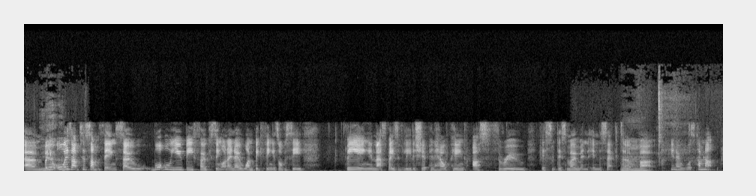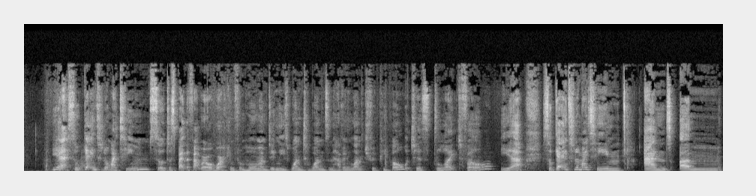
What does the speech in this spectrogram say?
Um, but Yeah. you're always up to something. So what will you be focusing on? I know one big thing is obviously being in that space of leadership and helping us through this this moment in the sector. Mm. But you know, what's coming up? Yeah, so getting to know my team. So, despite the fact we're all working from home, I'm doing these one to ones and having lunch with people, which is delightful. Yeah. So, getting to know my team and um,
